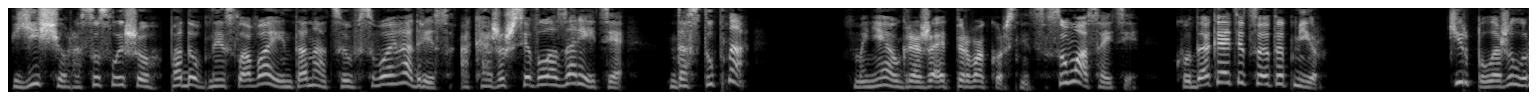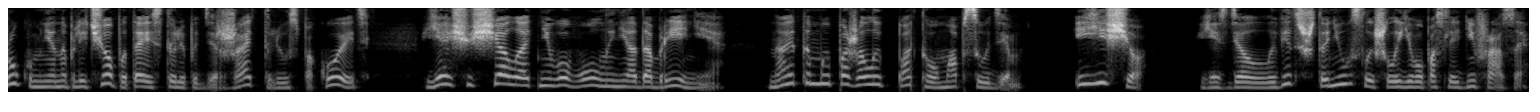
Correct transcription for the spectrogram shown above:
Еще раз услышу подобные слова и интонацию в свой адрес, окажешься в лазарете. Доступно?» Мне угрожает первокурсница. С ума сойти! Куда катится этот мир?» Кир положил руку мне на плечо, пытаясь то ли поддержать, то ли успокоить. Я ощущала от него волны неодобрения, но это мы, пожалуй, потом обсудим. И еще. Я сделала вид, что не услышала его последней фразы.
